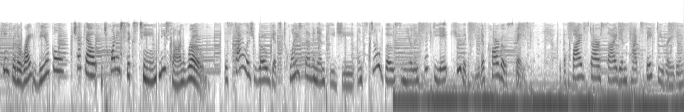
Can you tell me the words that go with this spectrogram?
Looking for the right vehicle? Check out 2016 Nissan Rogue. The stylish Rogue gets 27 mpg and still boasts nearly 58 cubic feet of cargo space. With a five-star side impact safety rating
